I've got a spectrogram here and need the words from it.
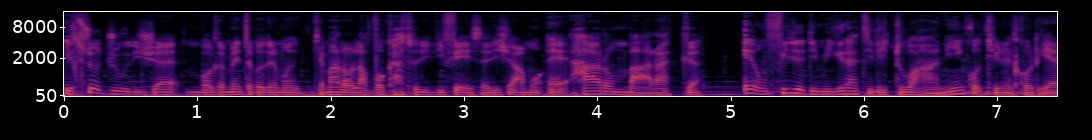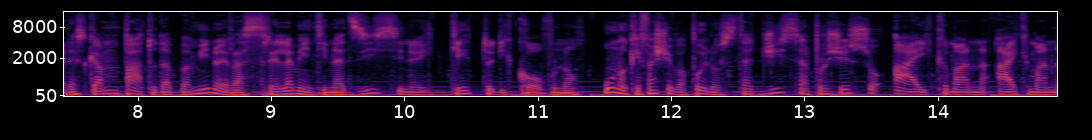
Il suo giudice, volgarmente potremmo chiamarlo l'avvocato di difesa, diciamo, è Aaron Barak, è un figlio di immigrati lituani, continua il Corriere, scampato da bambino ai rastrellamenti nazisti nel ghetto di Kovno. Uno che faceva poi lo stagista al processo Eichmann. Eichmann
